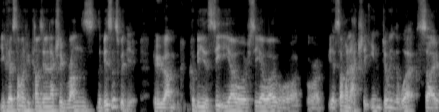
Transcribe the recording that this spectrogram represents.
you could have someone who comes in and actually runs the business with you who um, could be the CEO or COO or, or you know, someone actually in doing the work. So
